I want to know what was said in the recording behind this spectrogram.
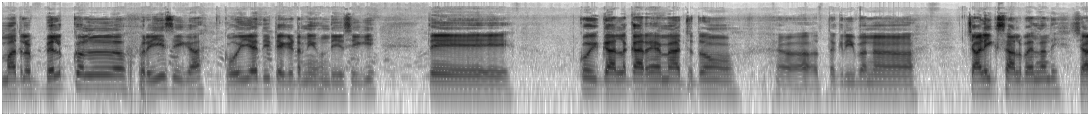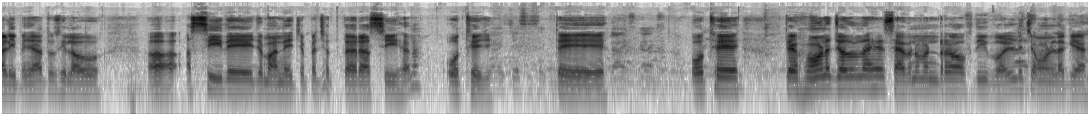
ਮਤਲਬ ਬਿਲਕੁਲ ਫ੍ਰੀ ਸੀਗਾ। ਕੋਈ ਇਹਦੀ ਟਿਕਟ ਨਹੀਂ ਹੁੰਦੀ ਸੀਗੀ। ਤੇ ਕੋਈ ਗੱਲ ਕਰ ਰਿਹਾ ਮੈਂ ਅੱਜ ਤੋਂ ਤਕਰੀਬਨ 40 ਕੁ ਸਾਲ ਪਹਿਲਾਂ ਦੀ 40 50 ਤੁਸੀਂ ਲਾਓ। 80 ਦੇ ਜ਼ਮਾਨੇ ਚ 75 80 ਹੈ ਨਾ ਉੱਥੇ ਜੀ। ਤੇ ਉੱਥੇ, ਤੇ ਹੁਣ ਜਦੋਂ ਦਾ ਇਹ 7 ਵੰਡਰ ਆਫ ਦੀ ਵਰਲਡ ਚ ਆਉਣ ਲੱਗਿਆ,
